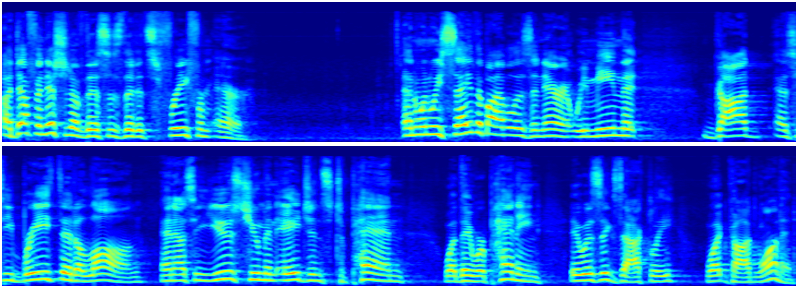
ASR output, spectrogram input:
A definition of this is that it's free from error. And when we say the Bible is inerrant, we mean that God, as He breathed it along, and as He used human agents to pen what they were penning, it was exactly what God wanted,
